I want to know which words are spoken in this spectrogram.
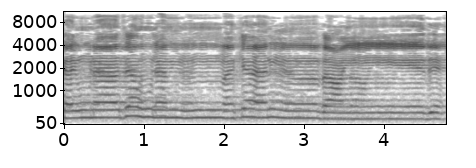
أولئك ينادون من مكان بعيد.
